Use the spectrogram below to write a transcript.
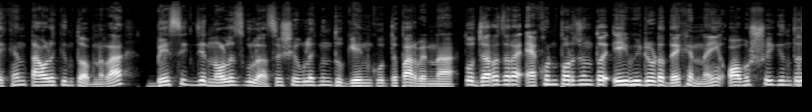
দেখেন, তাহলে কিন্তু আপনারা বেসিক যে নলেজগুলো আছে, সেগুলো কিন্তু গেইন করতে পারবেন না। তো যারা যারা এখন পর্যন্ত এই ভিডিওটা দেখেন নাই, অবশ্যই কিন্তু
